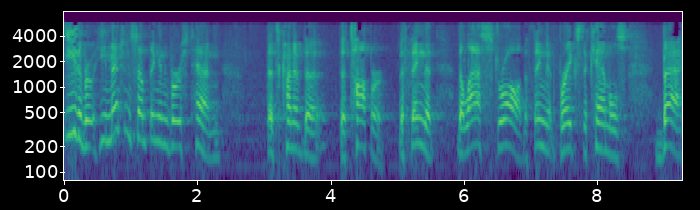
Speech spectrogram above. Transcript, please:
either. But he mentions something in verse 10 that's kind of the, the topper, the thing that, the last straw, the thing that breaks the camel's back.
